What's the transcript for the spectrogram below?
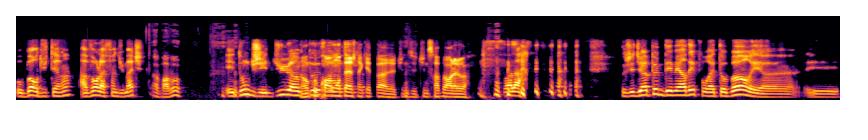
au bord du terrain avant la fin du match. Ah bravo et donc, j'ai dû un peu. On comprend en montage, t'inquiète pas, tu, ne seras pas hors la loi. voilà. j'ai dû un peu me démerder pour être au bord et, euh, et,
